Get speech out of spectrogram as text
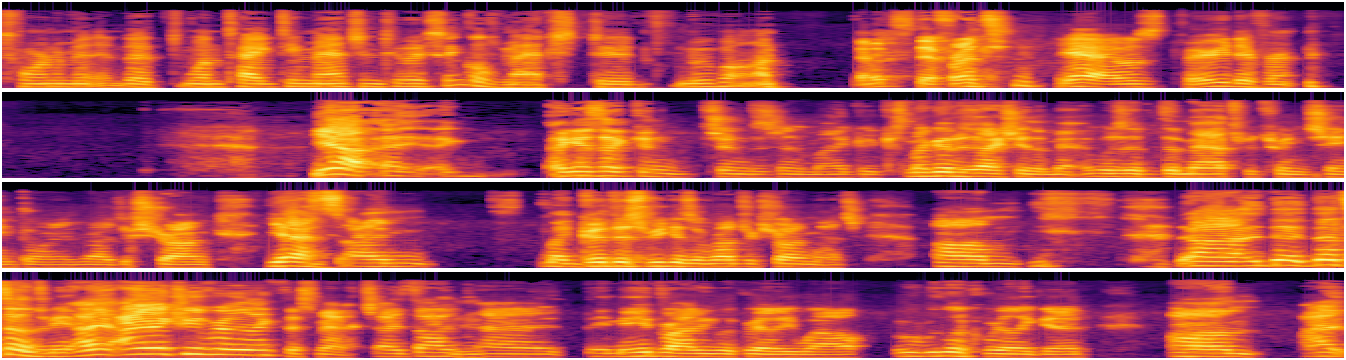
tournament, that one tag team match into a singles match to move on. That's different. Yeah, it was very different. yeah, I, I, I guess I can transition to my good because my good is actually the ma- was it the match between Shane Thorne and Roderick Strong. Yes, I'm my good this week is a Roderick Strong match. Um, uh, that, that sounds to me. I, I actually really like this match. I thought Mhm. uh, they made Roddy look really well, look really good. Um, I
